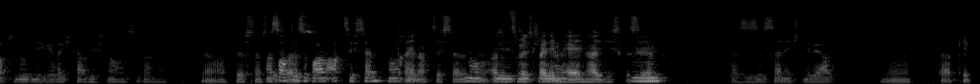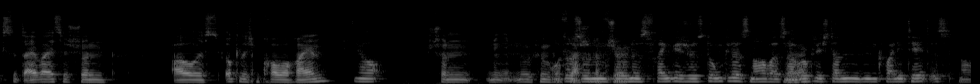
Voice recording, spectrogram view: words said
absolut nie gerechtfertigt. Ne? Weißt du dann, ja. Ja, höchstens Was sagtest du, 20 waren 80 Cent? Ne? 83 Cent. Ja, ne? also die- zumindest die bei dem hellen hatte ich es gesehen. Mhm. Das ist es dann echt nicht wert. Ja, da kriegst du teilweise schon aus örtlichen Brauereien Ja, schon eine 05er oder so Flasche ein dafür. schönes fränkisches dunkles, ne? weil es ja. Ja. wirklich dann Qualität ist. Ne?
